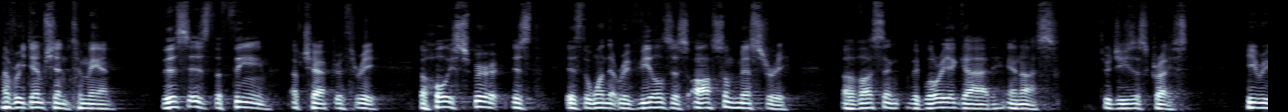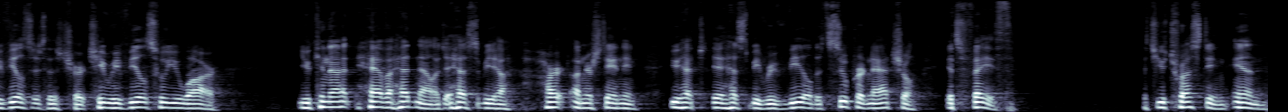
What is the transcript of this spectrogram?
of redemption to man. This is the theme of chapter 3. The Holy Spirit is, is the one that reveals this awesome mystery of us and the glory of God in us through Jesus Christ. He reveals it to the church. He reveals who you are. You cannot have a head knowledge, it has to be a heart understanding. You have to, it has to be revealed. It's supernatural, it's faith. It's you trusting in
